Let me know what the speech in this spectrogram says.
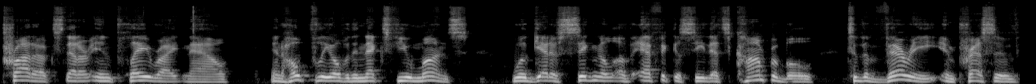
products that are in play right now. And hopefully, over the next few months, we'll get a signal of efficacy that's comparable to the very impressive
